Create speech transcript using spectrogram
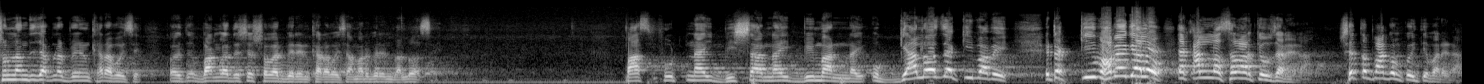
শুনলাম যে আপনার ব্রেন খারাপ হয়েছে। বাংলাদেশের সবার ব্রেন খারাপ হয়েছে, আমার ব্রেন ভালো আছে। পাসপোর্ট নাই ভিসা নাই, বিমান নাই। ও গেল যে কীভাবে? এটা কীভাবে গেল? এক আল্লাহ ছাড়া আর কেউ জানে না। সে তো পাগল কইতে পারে না।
